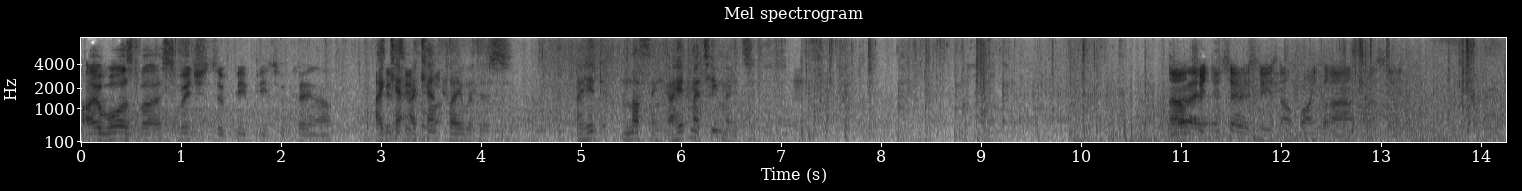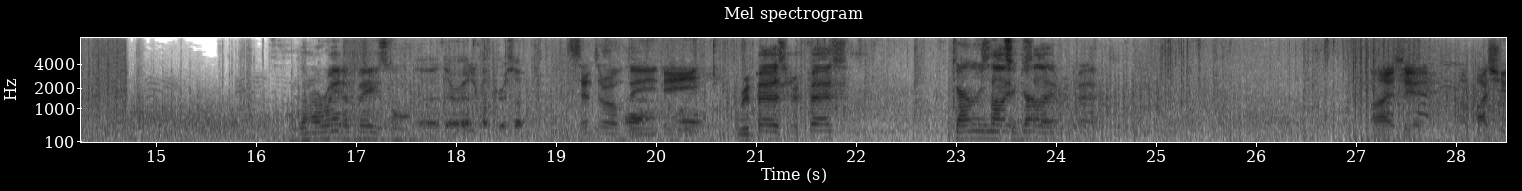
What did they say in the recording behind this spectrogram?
I was, but I switched to PP2K now. I can't, I can't play with this. I hit nothing. I hit my teammates. No, Alright. treat it seriously. it's no point on that. Honestly. I'm gonna raid a base now. Uh, their helicopter is up. Center of the A. Repairs, repairs. Canley needs a Side, gunner. I see Apache.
